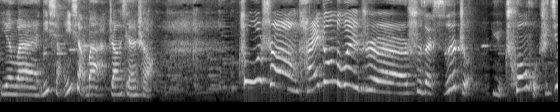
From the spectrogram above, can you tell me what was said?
因为你想一想吧，张先生，桌上台灯的位置是在死者与窗户之间。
